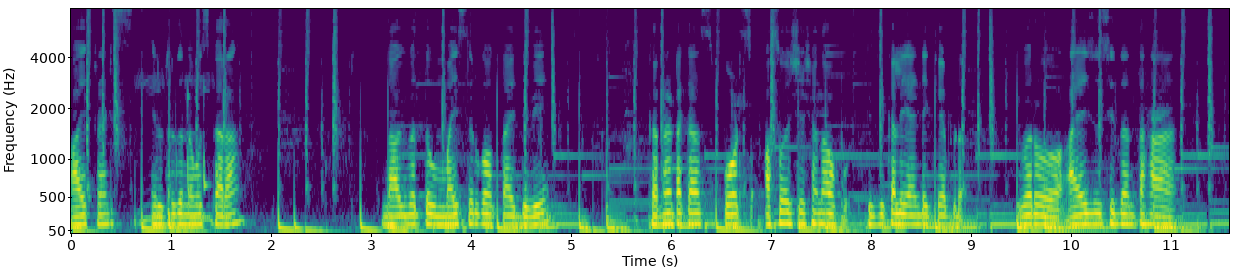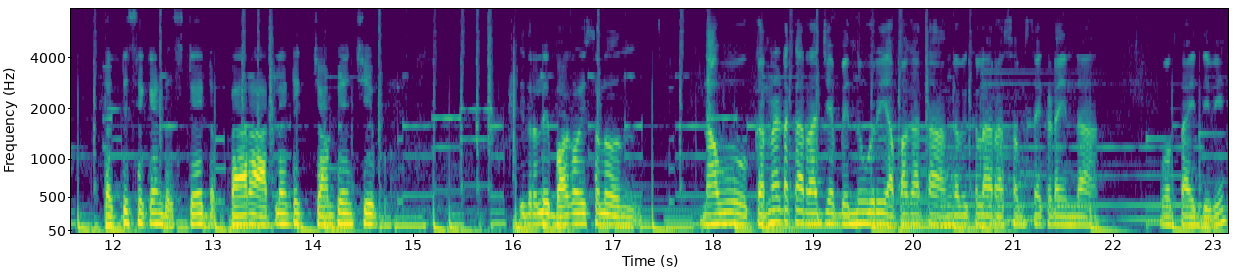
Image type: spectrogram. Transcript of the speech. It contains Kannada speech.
ಹಾಯ್ ಫ್ರೆಂಡ್ಸ್, ಎಲ್ರಿಗೂ ನಮಸ್ಕಾರ. ನಾವಿವತ್ತು ಮೈಸೂರಿಗೆ ಹೋಗ್ತಾ ಇದ್ದೀವಿ. Karnataka sports association of physically handicapped ಇವರು ಆಯೋಜಿಸಿದಂತಹ thirty second state para athletic championship. ಇದರಲ್ಲಿ ಭಾಗವಹಿಸಲು ನಾವು ಕರ್ನಾಟಕ ರಾಜ್ಯ ಬೆನ್ನೂರಿ ಅಪಘಾತ ಅಂಗವಿಕಲರ ಸಂಸ್ಥೆ ಕಡೆಯಿಂದ ಹೋಗ್ತಾ ಇದ್ದೀವಿ.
